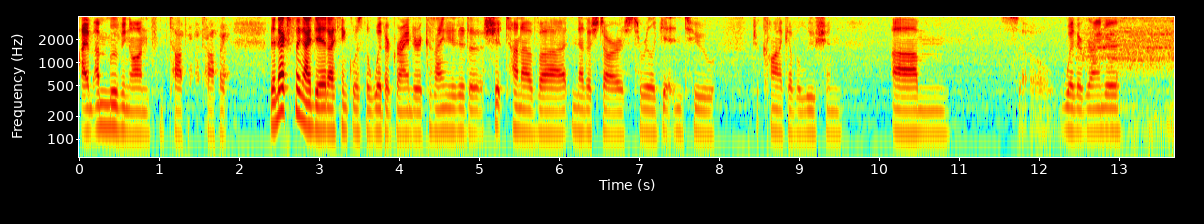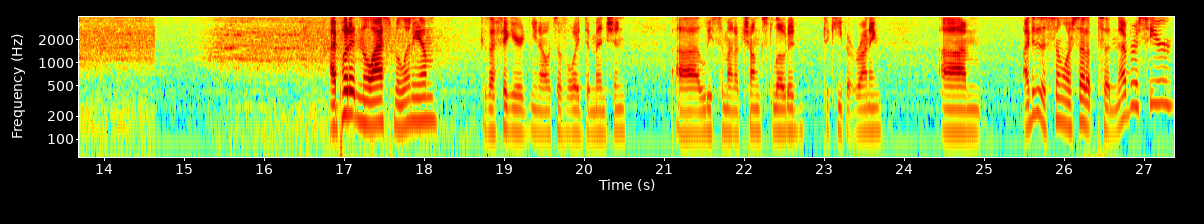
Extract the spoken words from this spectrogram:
I'm, I'm moving on from topic to topic. The next thing I did, I think, was the Wither Grinder, because I needed a shit ton of uh, Nether Stars to really get into Draconic Evolution. Um, so, Wither Grinder. I put it in the last millennium, because I figured, you know, it's a void dimension. Uh, least amount of chunks loaded to keep it running. Um, I did a similar setup to Nebris here,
